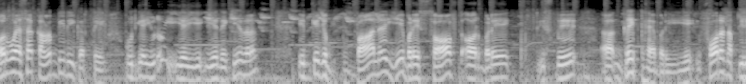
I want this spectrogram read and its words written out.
और वो ऐसा काम भी नहीं करते। उनके यू नो ये ये, ये देखिए ज़रा। इनके जो बाल हैं ये बड़े सॉफ्ट और बड़े इसमें ग्रिप है बड़ी। ये फ़ौर अपनी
